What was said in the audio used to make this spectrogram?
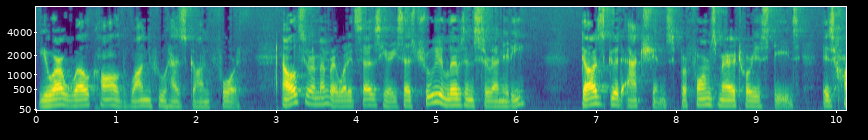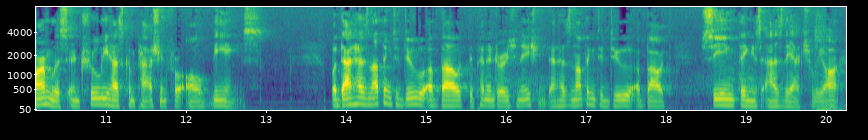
You are well called one who has gone forth. Now also remember what it says here. He says, truly lives in serenity, does good actions, performs meritorious deeds, is harmless and truly has compassion for all beings. But that has nothing to do about dependent origination. That has nothing to do about seeing things as they actually are,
